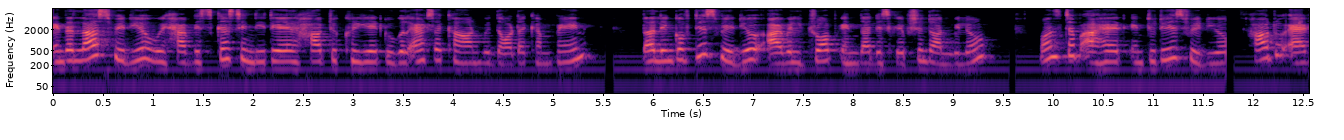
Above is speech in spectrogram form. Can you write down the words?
In the last video, we have discussed in detail how to create Google Ads account without a campaign. The link of this video I will drop in the description down below. One step ahead in today's video, how to add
